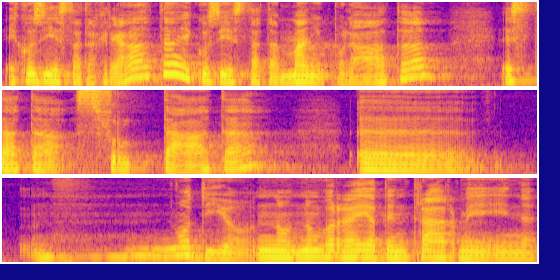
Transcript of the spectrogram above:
E così è stata creata, e così è stata manipolata, è stata sfruttata oddio, no, non vorrei addentrarmi in,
